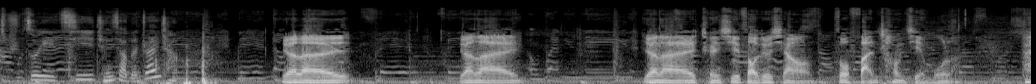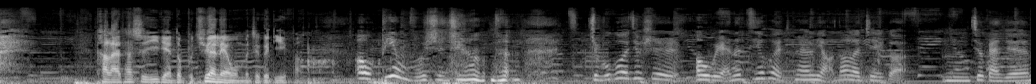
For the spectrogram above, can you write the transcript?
就是做一期陈晓的专场。原来，原来，原来晨曦早就想做返场节目了，唉，看来他是一点都不眷恋我们这个地方。哦，并不是这样的，只不过就是偶然的机会，突然聊到了这个，嗯，就感觉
